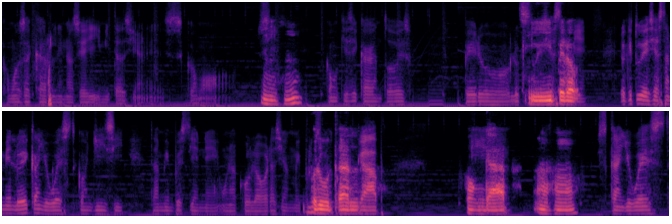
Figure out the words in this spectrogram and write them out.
como sacarle, no sé, imitaciones, como, como que se cagan todo eso. Pero lo que tú decías pero- también, lo que tú decías también, lo de Kanye West con Jeezy, también pues tiene una colaboración muy próxima con Brutal. Gap. Con Eh, Gap, ajá. pues, Kanye West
